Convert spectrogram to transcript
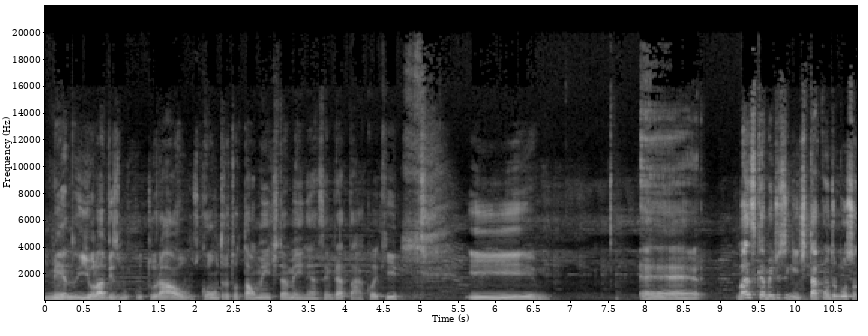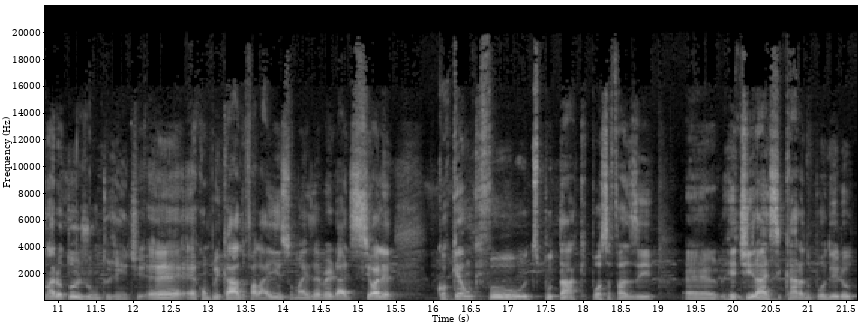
Menos, e o lavismo cultural contra totalmente também, né? Sempre ataco aqui. E. É, Basicamente é o seguinte, tá contra o Bolsonaro eu tô junto, gente. É, é complicado falar isso, mas é verdade. Se olha, qualquer um que for disputar, que possa fazer, é, retirar esse cara do poder, eu,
